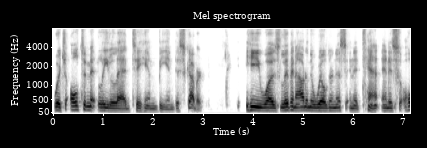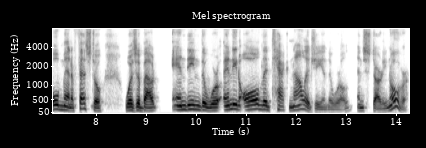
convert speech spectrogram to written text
which ultimately led to him being discovered he was living out in the wilderness in a tent, and his whole manifesto was about ending the world, ending all the technology in the world and starting over.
